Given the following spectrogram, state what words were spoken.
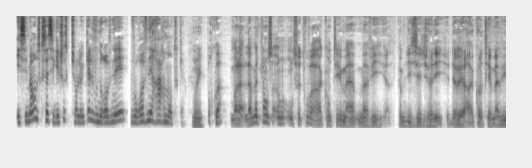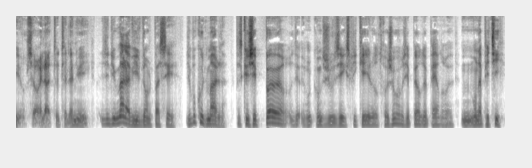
Et c'est marrant parce que ça, c'est quelque chose sur lequel vous ne revenez, vous revenez rarement en tout cas. Oui. Pourquoi? Voilà, là maintenant, on, on se trouve à raconter ma, ma vie. Comme disait Johnny, je devais raconter ma vie, on serait là toute la nuit. J'ai du mal à vivre dans le passé. J'ai beaucoup de mal. Parce que j'ai peur, de- comme je vous ai expliqué l'autre jour, j'ai peur de perdre mon appétit.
